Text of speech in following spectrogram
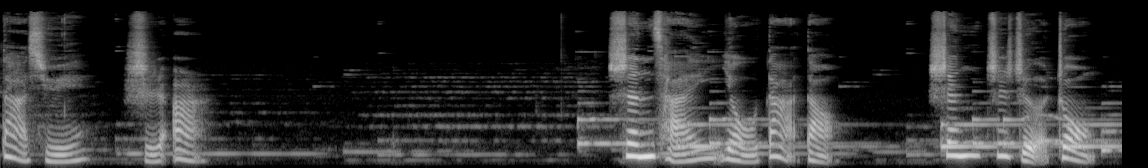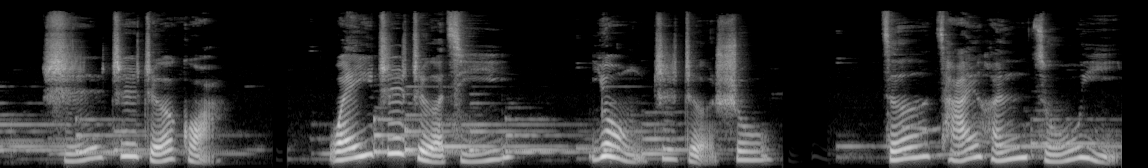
大学》十二。生财有大道，生之者众，食之者寡，为之者急，用之者疏，则财恒足矣。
